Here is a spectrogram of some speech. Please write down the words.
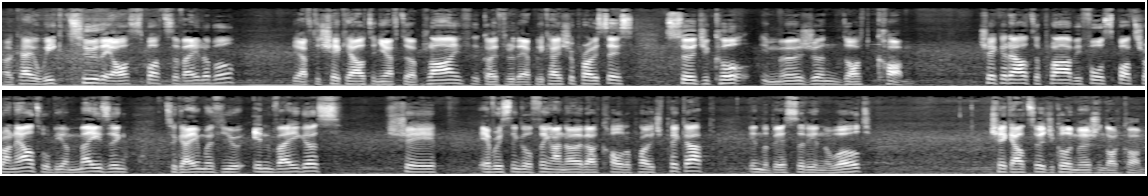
Okay, week two, there are spots available. You have to check out and you have to apply, go through the application process. Surgicalimmersion.com. Check it out, apply before spots run out. It will be amazing to game with you in Vegas. Share every single thing I know about cold approach pickup in the best city in the world. Check out surgicalimmersion.com.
